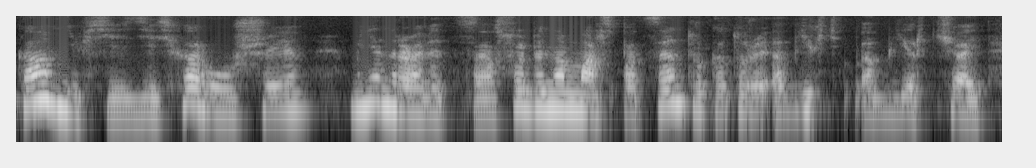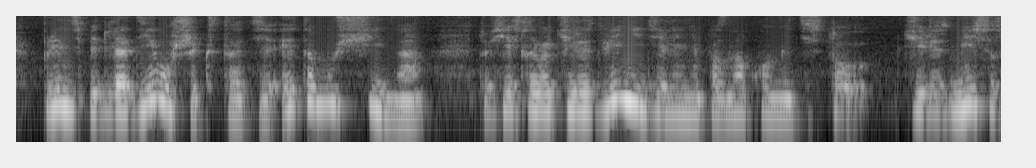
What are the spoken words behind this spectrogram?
камни все здесь хорошие. Мне нравится, особенно Марс по центру, который объерчает. В принципе, для девушек, кстати, это мужчина. То есть, если вы через две недели не познакомитесь, то через месяц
